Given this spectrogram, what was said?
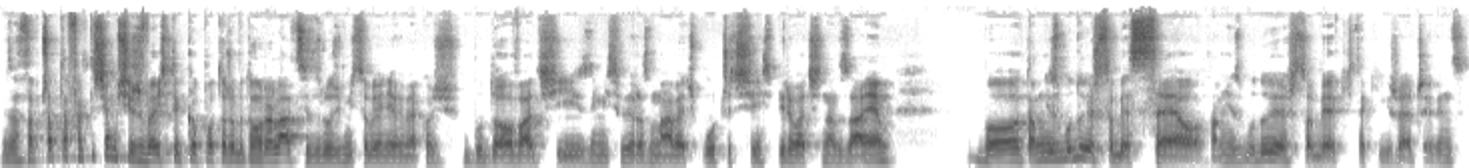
więc na Snapchata faktycznie musisz wejść tylko po to, żeby tą relację z ludźmi sobie, nie wiem, jakoś budować i z nimi sobie rozmawiać, uczyć się, inspirować się nawzajem, bo tam nie zbudujesz sobie SEO, tam nie zbudujesz sobie jakichś takich rzeczy, więc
